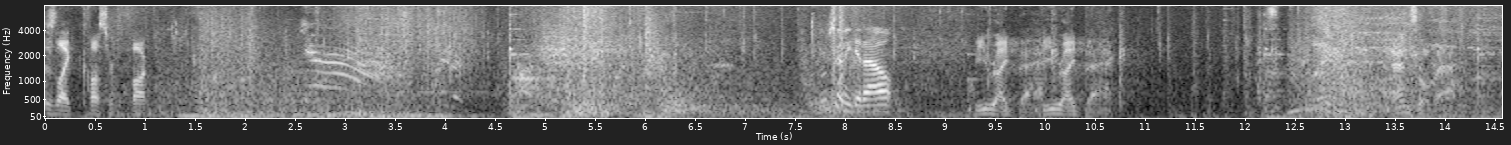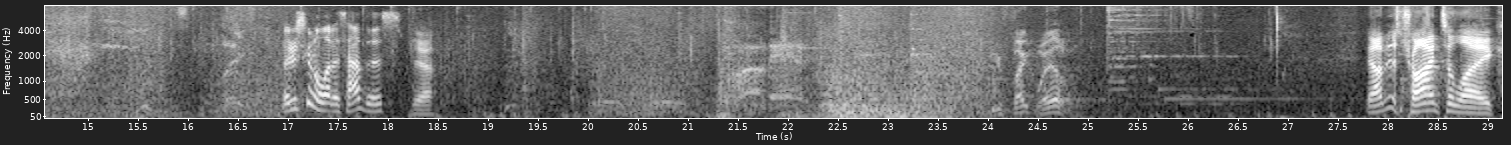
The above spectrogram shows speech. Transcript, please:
Is like clusterfuck. I'm just gonna get out. Be right back. Be right back. Cancel that. They're just gonna let us have this. Yeah. You fight well. Yeah, I'm just trying to like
